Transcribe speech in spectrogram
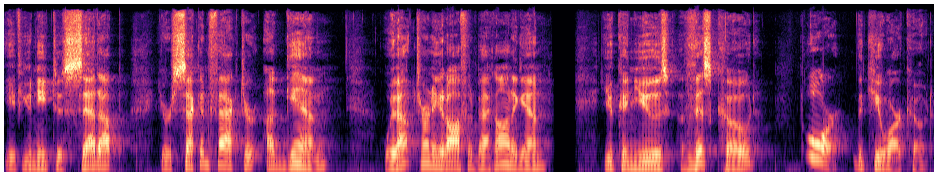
if you need to set up your second factor again without turning it off and back on again, you can use this code or the QR code.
